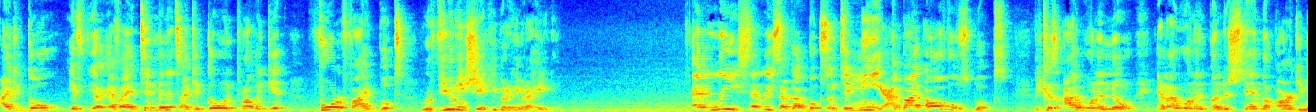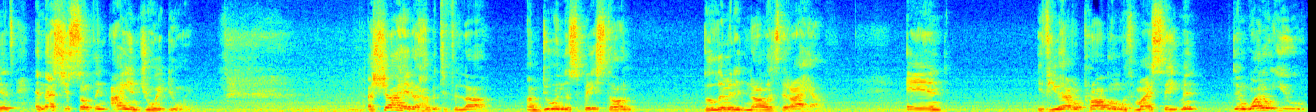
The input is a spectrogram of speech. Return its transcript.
I could go if if I had 10 minutes, I could go and probably get four or five books refuting Sheikh Ibrahim Ar-Ruhaili. At least, at least I've got books on me. I buy all those books because I want to know and I want to understand the arguments and that's just something I enjoy doing. Ashahid Ahabatifillah, I'm doing this based on the limited knowledge that I have. And if you have a problem with my statement, then why don't you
